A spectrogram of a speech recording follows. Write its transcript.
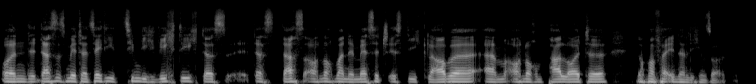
Und das ist mir tatsächlich ziemlich wichtig, dass, dass das auch nochmal eine Message ist, die ich glaube, ähm, auch noch ein paar Leute nochmal verinnerlichen sollten.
